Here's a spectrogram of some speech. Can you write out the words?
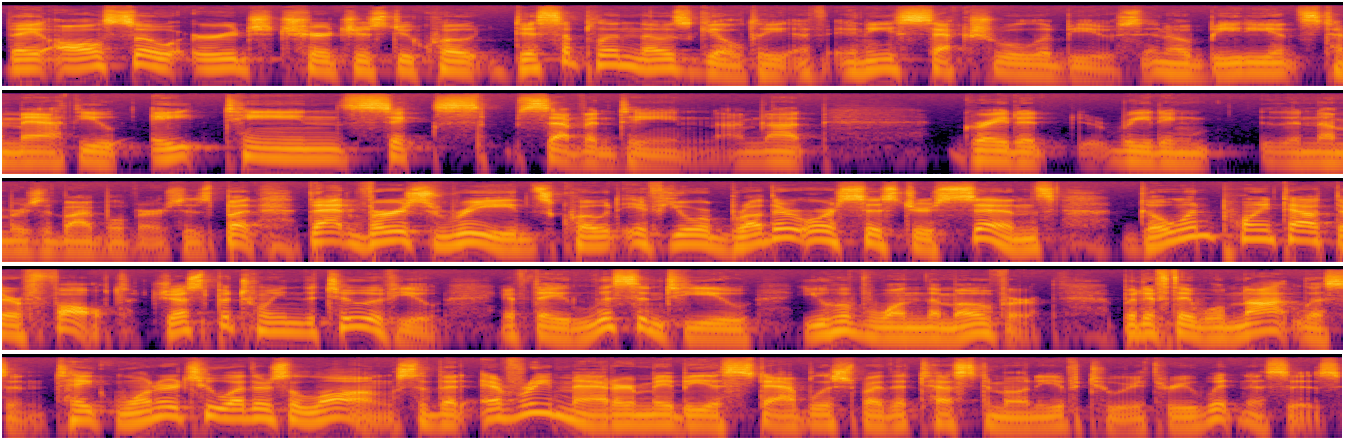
they also urged churches to quote discipline those guilty of any sexual abuse in obedience to Matthew 18, 6, 17. I'm not great at reading the numbers of Bible verses. But that verse reads, quote, If your brother or sister sins, go and point out their fault, just between the two of you. If they listen to you, you have won them over. But if they will not listen, take one or two others along, so that every matter may be established by the testimony of two or three witnesses.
